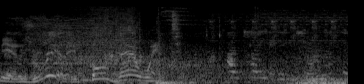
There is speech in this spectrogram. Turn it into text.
Minions really pulled their weight. I played him to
